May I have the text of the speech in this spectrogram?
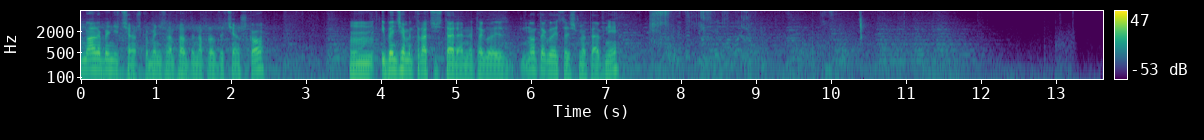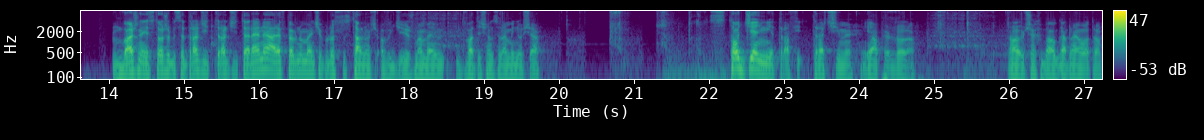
no ale będzie ciężko, będzie naprawdę, naprawdę ciężko. Mm, I będziemy tracić tereny, tego jest, no tego jesteśmy pewni. Ważne jest to, żeby sobie tracić, tracić tereny, ale w pewnym momencie po prostu stanąć. O widzisz, już mamy 2000 na minusie. 100 dziennie trafi, tracimy. Ja pierdolę. O, już się chyba ogarnęło to.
